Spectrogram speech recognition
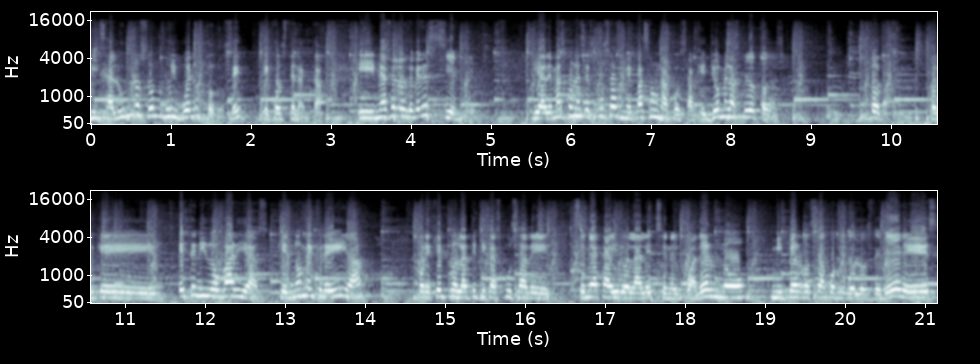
Mis alumnos son muy buenos todos, ¿eh? Que conste en acta. Y me hacen los deberes siempre. Y además con las excusas me pasa una cosa, que yo me las creo todas. Todas. Porque he tenido varias que no me creía. Por ejemplo, la típica excusa de se me ha caído la leche en el cuaderno, mi perro se ha comido los deberes,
